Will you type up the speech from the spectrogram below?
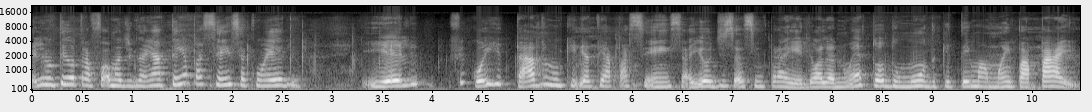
Ele não tem outra forma de ganhar. Tenha paciência com ele. E ele ficou irritado, não queria ter a paciência. Aí eu disse assim para ele: Olha, não é todo mundo que tem mamãe e papai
